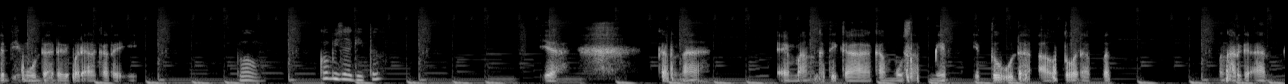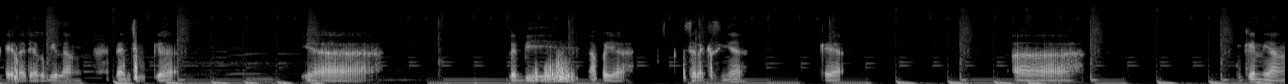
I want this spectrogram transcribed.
lebih mudah daripada LKTI wow kok bisa gitu? Ya karena emang ketika kamu submit itu udah auto dapet penghargaan kayak tadi aku bilang. Dan juga ya lebih apa ya seleksinya kayak uh, mungkin yang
